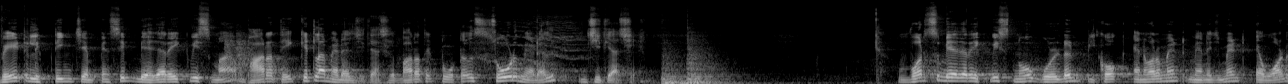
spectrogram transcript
weight lifting championship બે હજાર એકવીસમાં ભારતે કેટલા મેડલ જીત્યા છે? ભારતે ટોટલ સોળ મેડલ જીત્યા છે. વર્ષ બે હજાર એકવીસનો golden peacock environment management award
